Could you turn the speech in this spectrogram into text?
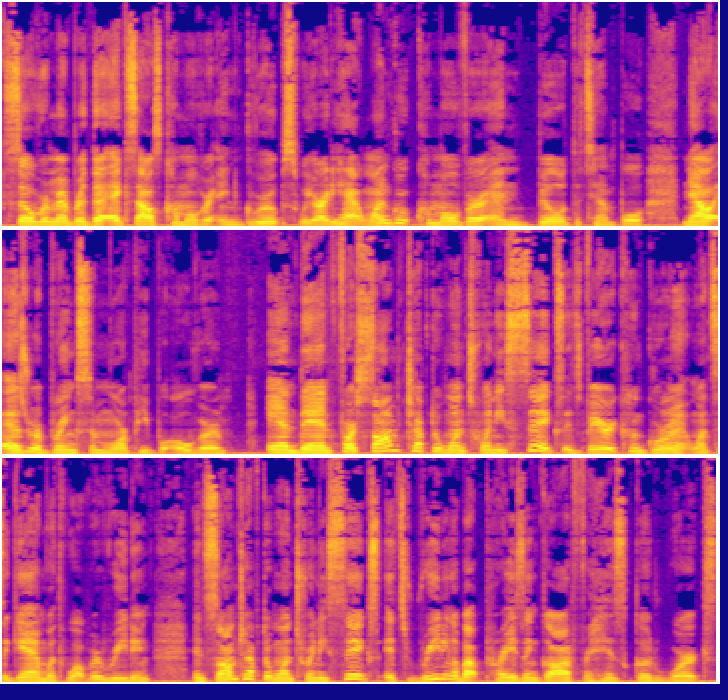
So remember, the exiles come over in groups. We already had one group come over and build the temple. Now Ezra brings some more people over and then for Psalm chapter 126, it's very congruent once again with what we're reading. In Psalm chapter 126, it's reading about praising God for his good works.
